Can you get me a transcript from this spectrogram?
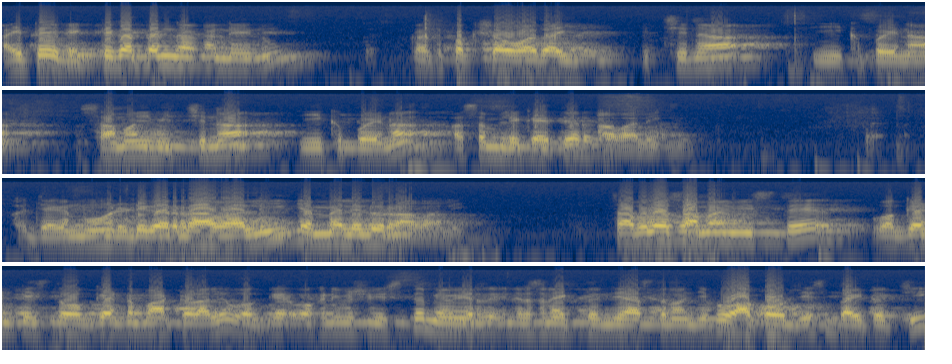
అయితే వ్యక్తిగతంగా నేను ప్రతిపక్ష హోదా ఇచ్చినా ఈకపోయినా సమయం ఇచ్చినా ఈకపోయినా అసెంబ్లీకి అయితే రావాలి. జగన్మోహన్ రెడ్డి గారు రావాలి ఎమ్మెల్యేలు రావాలి. సభలో సమయం ఇస్తే ఒక గంట ఇస్తే ఒక గంట మాట్లాడాలి ఒక ఒక నిమిషం ఇస్తే మేము నిరసన వ్యక్తం చేస్తామని చెప్పి వాకౌట్ చేసి బయట వచ్చి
